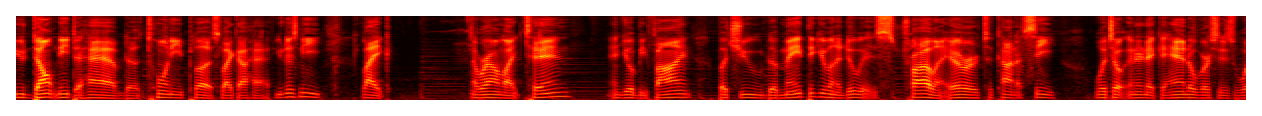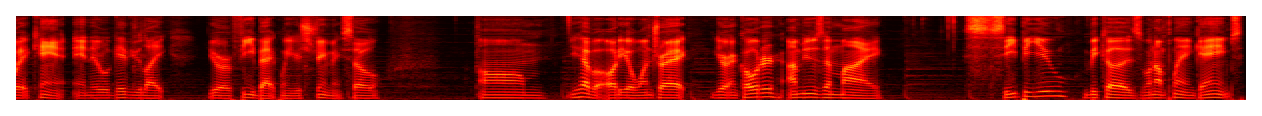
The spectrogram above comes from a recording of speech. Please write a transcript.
you don't need to have the 20 plus like I have. You just need like around like 10 and you'll be fine. But you, the main thing you want to do is trial and error to kind of see what your internet can handle versus what it can't. And it will give you like your feedback when you're streaming. So um, you have an audio one track, your encoder. I'm using my CPU because when I'm playing games,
